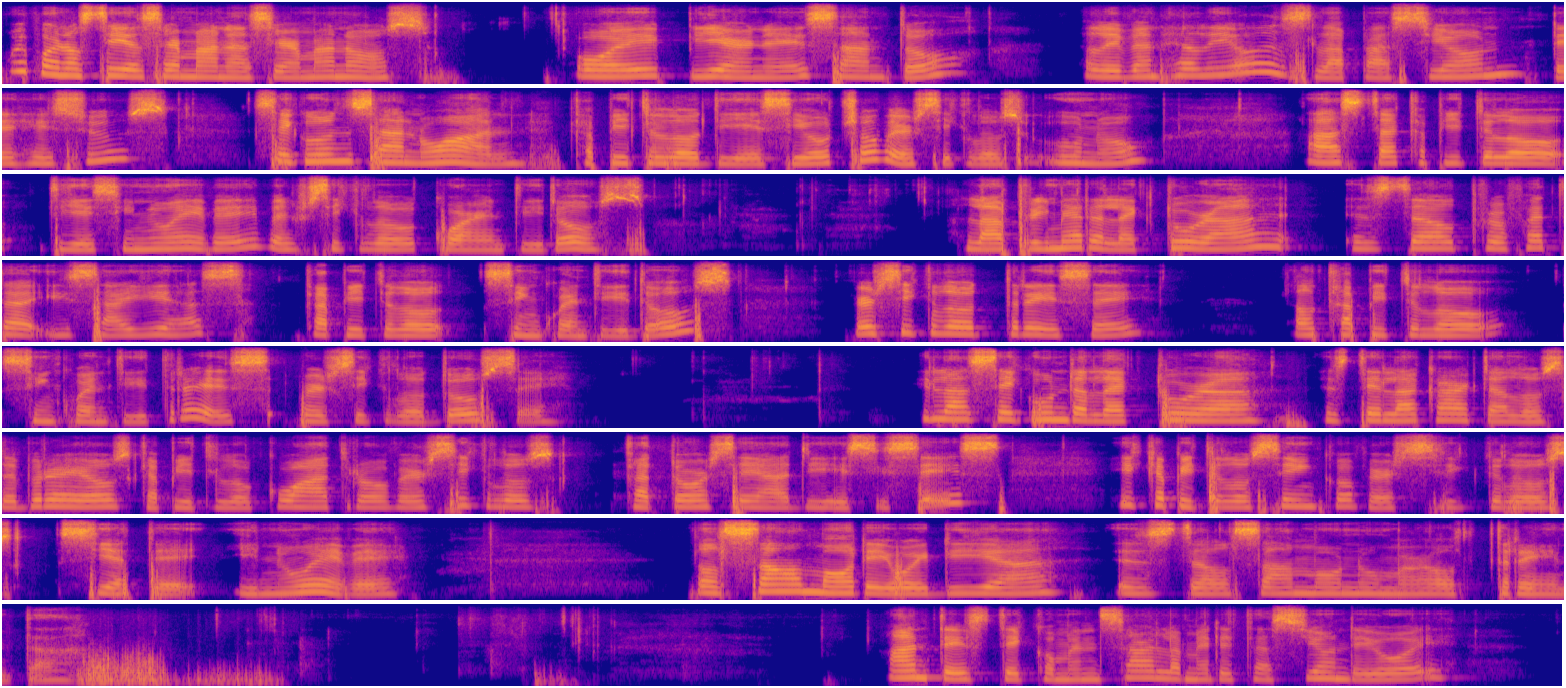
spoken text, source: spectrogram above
Muy buenos días, hermanas y hermanos. Hoy, Viernes Santo, el Evangelio es la pasión de Jesús según San Juan, capítulo 18, versículos 1 hasta capítulo 19, versículo 42. La primera lectura es del profeta Isaías, capítulo 52, versículo 13 el capítulo 53, versículo 12. Y la segunda lectura es de la carta a los Hebreos, capítulo 4, versículos 14 a 16 y capítulo 5, versículos 7 y 9. El salmo de hoy día es del salmo número 30. Antes de comenzar la meditación de hoy,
